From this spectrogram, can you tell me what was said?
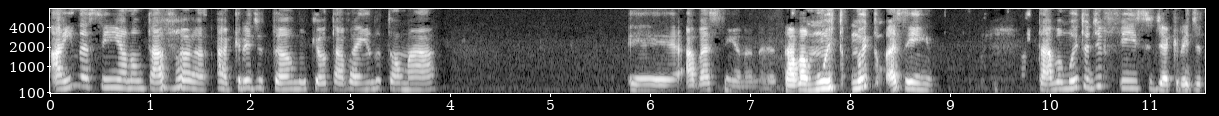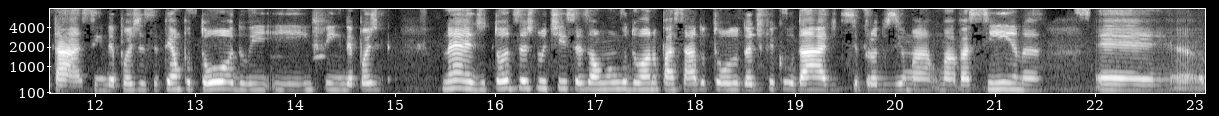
Ainda assim, eu não estava acreditando que eu estava indo tomar é, a vacina, né? Tava muito, muito, assim, estava muito difícil de acreditar, assim, depois desse tempo todo e, e, enfim, depois né, de todas as notícias ao longo do ano passado todo da dificuldade de se produzir uma, uma vacina. É...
